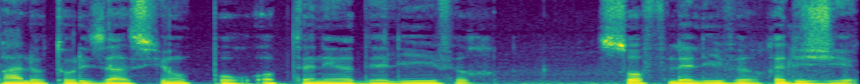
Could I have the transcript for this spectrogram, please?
pas l'autorisation pour obtenir des livres sauf les livres religieux.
